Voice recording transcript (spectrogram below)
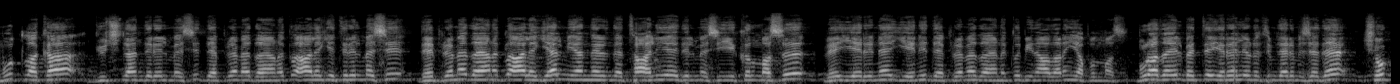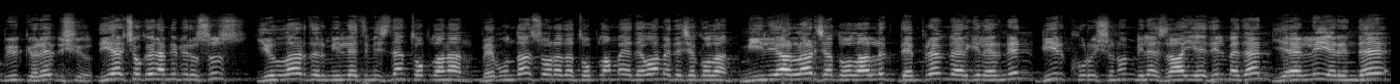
mutlaka güçlendirilmesi, depreme dayanıklı hale getirilmesi, depreme dayanıklı hale gelmeyenlerin de tahliye edilmesi, yıkılması ve yerine yeni depreme dayanıklı binaların yapılması. Burada elbette yerel yönetimlerimize de çok büyük görev düşüyor. Diğer çok önemli bir husus, yıllardır milletimizden toplanan ve bundan sonra da toplanmaya devam edecek olan milyarlarca dolarlık deprem vergilerinin bir kuruşunun bile zayi edilmeden yerli yerinde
